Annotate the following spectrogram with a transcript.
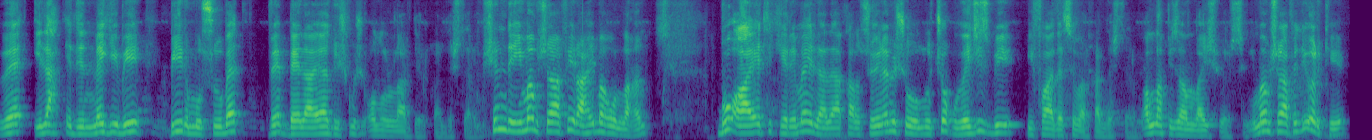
ve ilah edinme gibi bir musibet ve belaya düşmüş olurlar diyor kardeşlerim. Şimdi İmam Şafii Rahimahullah'ın bu ayeti kerime ile alakalı söylemiş olduğu çok veciz bir ifadesi var kardeşlerim. Allah bize anlayış versin. İmam Şafii diyor ki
